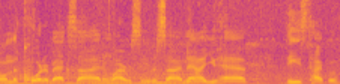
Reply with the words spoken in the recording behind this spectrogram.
On the quarterback side and wide receiver side. Now you have these type of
